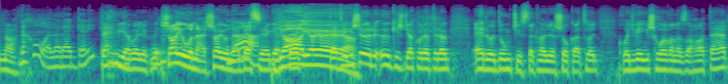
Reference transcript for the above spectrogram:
na, De hol a reggeli? te hülye vagyok. Sajónál, Sajónál Ja. beszélgettek. Ja, ja, ja, ja, Tehát ja. végig ő, ők is gyakorlatilag erről dumcsiztak nagyon sokat, hogy, hogy végig hol van az a határ.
